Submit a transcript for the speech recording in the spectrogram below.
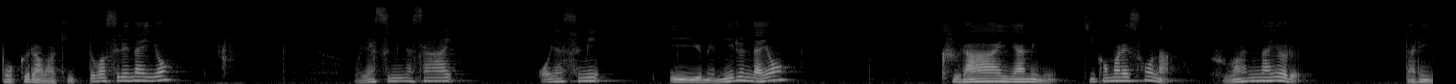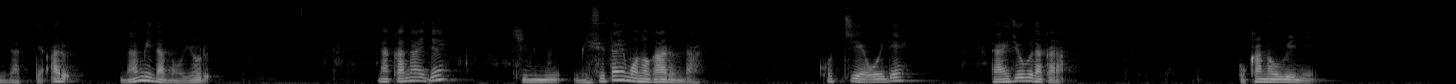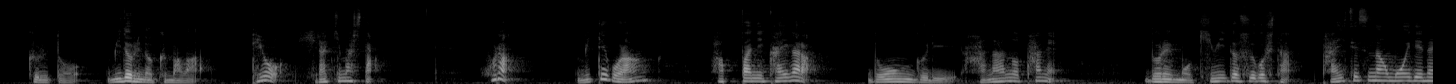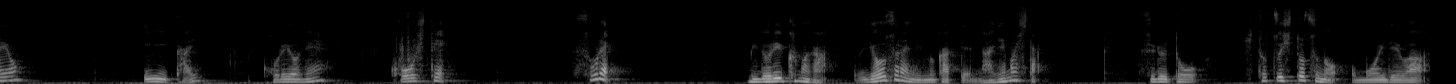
僕らはきっと忘れないよ。おやすみなさい。おやすみ。いい夢見るんだよ。暗い闇に引き込まれそうな不安な夜誰にだってある涙の夜。泣かないで君に見せたいものがあるんだ。こっちへおいで。大丈夫だから。丘の上に来ると緑のクマは手を開きました。ほら見てごらん。葉っぱに貝殻。どんぐり花の種。どれも君と過ごした。大切な思い出だよ。いいかい？これをねこうしてそれ緑クマが夜空に向かって投げました。すると一つ一つの思い出は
